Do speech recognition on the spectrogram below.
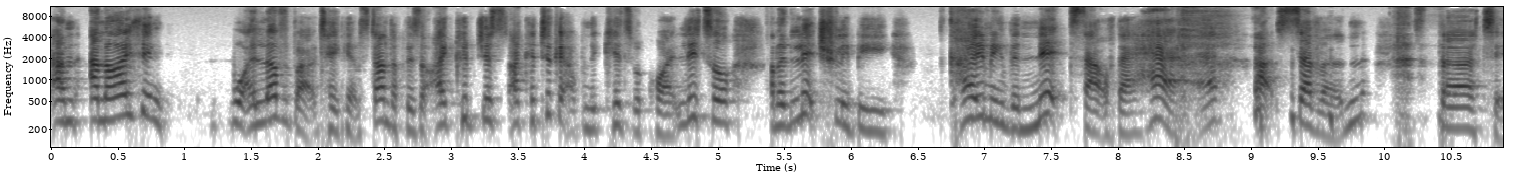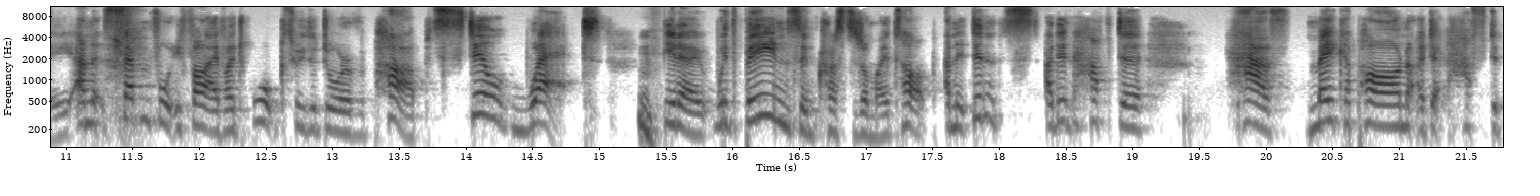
and and I think what I love about taking up stand up is that I could just I could took it up when the kids were quite little, and I'd literally be combing the nits out of their hair at 7.30 and at 7.45 I'd walk through the door of a pub still wet hmm. you know with beans encrusted on my top and it didn't I didn't have to have makeup on I don't have to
